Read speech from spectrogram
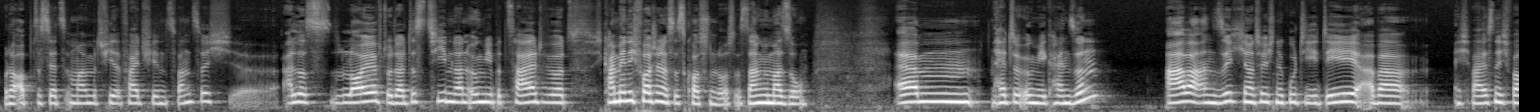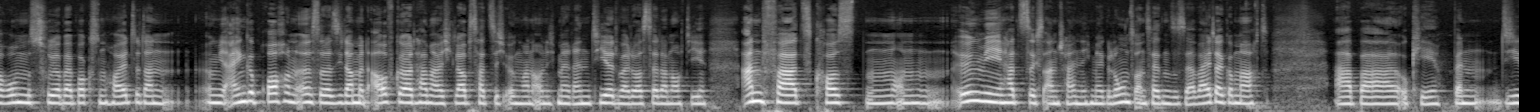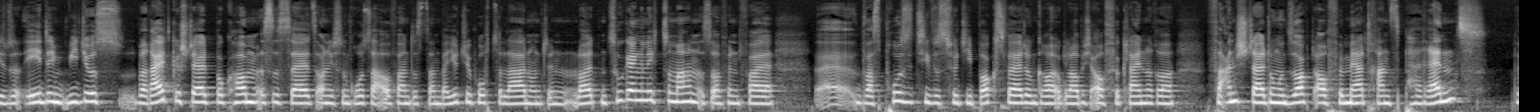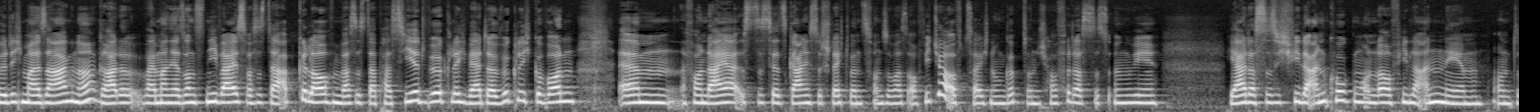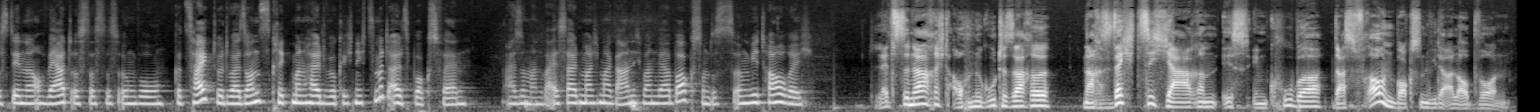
Oder ob das jetzt immer mit Fight 24 äh, alles läuft oder das Team dann irgendwie bezahlt wird. Ich kann mir nicht vorstellen, dass das kostenlos ist, sagen wir mal so. Ähm, hätte irgendwie keinen Sinn. Aber an sich natürlich eine gute Idee, aber ich weiß nicht, warum es früher bei Boxen heute dann irgendwie eingebrochen ist oder sie damit aufgehört haben, aber ich glaube, es hat sich irgendwann auch nicht mehr rentiert, weil du hast ja dann auch die Anfahrtskosten und irgendwie hat es sich anscheinend nicht mehr gelohnt, sonst hätten sie es ja weitergemacht. Aber okay, wenn die eh die Videos bereitgestellt bekommen, ist es ja jetzt auch nicht so ein großer Aufwand, das dann bei YouTube hochzuladen und den Leuten zugänglich zu machen. Ist auf jeden Fall äh, was Positives für die Boxwelt und glaube ich auch für kleinere Veranstaltungen und sorgt auch für mehr Transparenz, würde ich mal sagen. Ne? Gerade weil man ja sonst nie weiß, was ist da abgelaufen, was ist da passiert wirklich, wer hat da wirklich gewonnen. Ähm, von daher ist es jetzt gar nicht so schlecht, wenn es von sowas auch Videoaufzeichnungen gibt. Und ich hoffe, dass das irgendwie ja, dass das sich viele angucken und auch viele annehmen und es denen dann auch wert ist, dass das irgendwo gezeigt wird, weil sonst kriegt man halt wirklich nichts mit als Boxfan. Also man weiß halt manchmal gar nicht, wann wer boxt und das ist irgendwie traurig. Letzte Nachricht, auch eine gute Sache. Nach 60 Jahren ist in Kuba das Frauenboxen wieder erlaubt worden.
